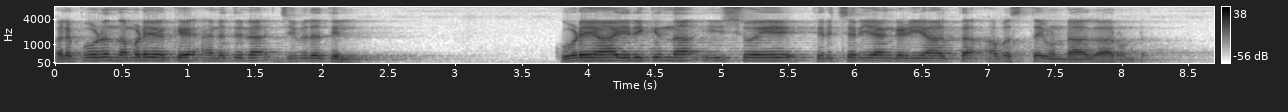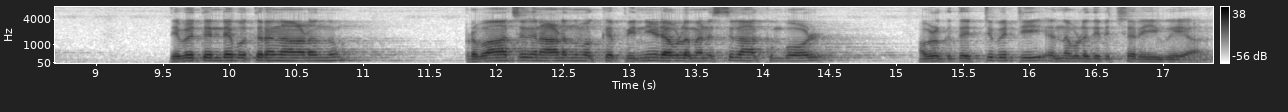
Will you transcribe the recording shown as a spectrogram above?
പലപ്പോഴും നമ്മുടെയൊക്കെ അനുദിന ജീവിതത്തിൽ കൂടെയായിരിക്കുന്ന ഈശോയെ തിരിച്ചറിയാൻ കഴിയാത്ത അവസ്ഥയുണ്ടാകാറുണ്ട്. ദൈവത്തിന്റെ പുത്രനാണെന്നും പ്രവാചകനാണെന്നുമൊക്കെ പിന്നീട് അവൾ മനസ്സിലാക്കുമ്പോൾ അവൾക്ക് തെറ്റുപറ്റി എന്നവൾ തിരിച്ചറിയുകയാണ്.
